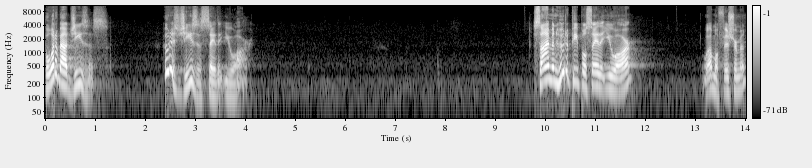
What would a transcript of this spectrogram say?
But what about Jesus? Who does Jesus say that you are? Simon, who do people say that you are? Well, I'm a fisherman.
